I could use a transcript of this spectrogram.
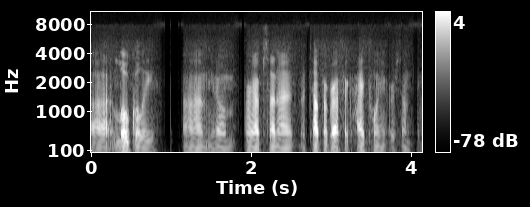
uh, locally, um, you know, perhaps on a, a topographic high point or something.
